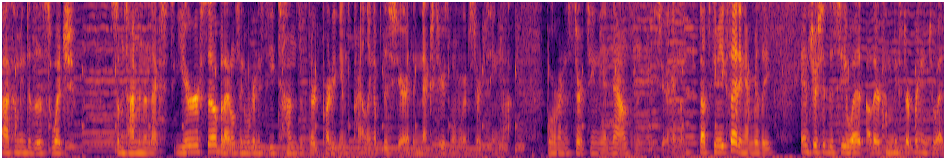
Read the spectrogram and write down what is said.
uh, coming to the Switch sometime in the next year or so, but I don't think we're going to see tons of third party games piling up this year. I think next year is when we're going to start seeing that. But we're going to start seeing the announcements this year, and that's going to be exciting. I'm really interested to see what other companies start bringing to it.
